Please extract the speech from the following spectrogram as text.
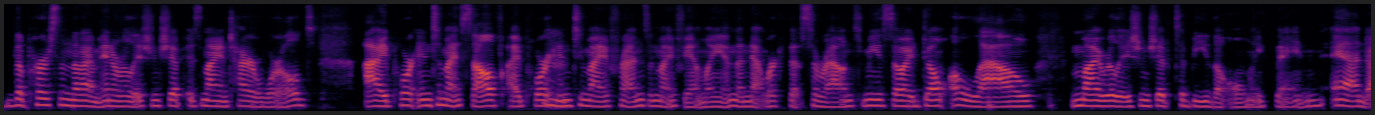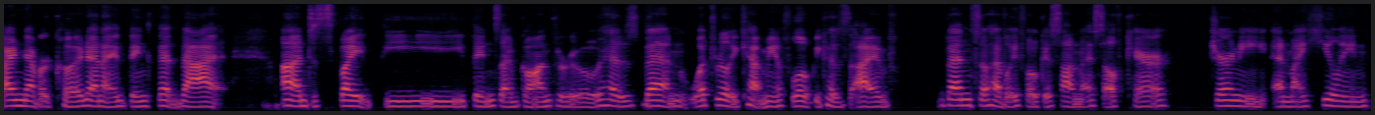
the person that I'm in a relationship is my entire world. I pour into myself, I pour Mm. into my friends and my family and the network that surrounds me. So I don't allow my relationship to be the only thing. And I never could. And I think that that, uh, despite the things I've gone through, has been what's really kept me afloat because I've been so heavily focused on my self care journey and my healing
